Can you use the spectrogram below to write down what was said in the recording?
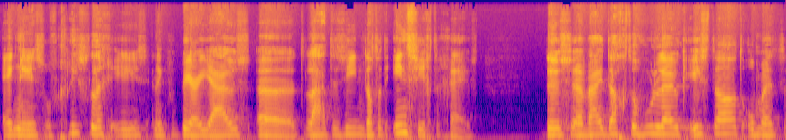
eng is of griezelig is. En ik probeer juist te laten zien dat het inzichten geeft. Dus wij dachten, hoe leuk is dat om met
